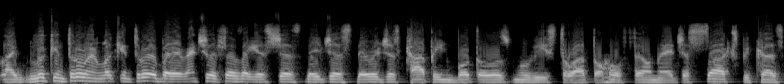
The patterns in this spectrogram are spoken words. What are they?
like looking through and looking through it, but eventually it feels like it's just they just they were just copying both of those movies throughout the whole film, and it just sucks because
